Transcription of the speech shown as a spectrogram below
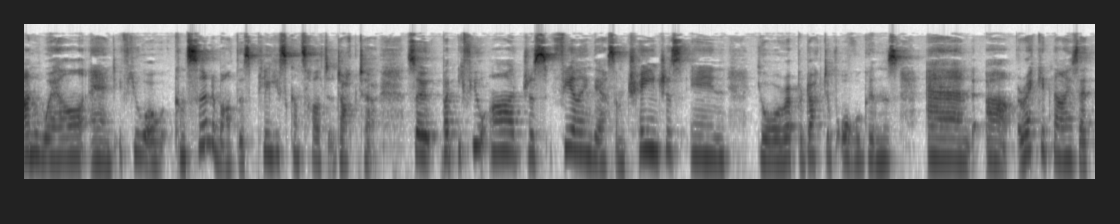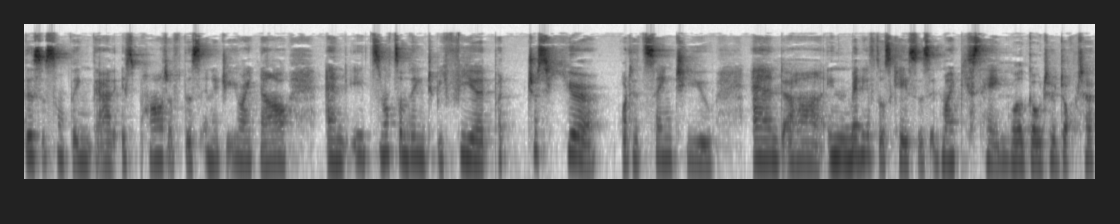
unwell and if you are concerned about this please consult a doctor. So but if you are just feeling there are some changes in your reproductive organs and uh, recognize that this is something that is part of this energy right now and it's not something to be feared but just hear what it's saying to you. And uh, in many of those cases it might be saying well go to a doctor.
